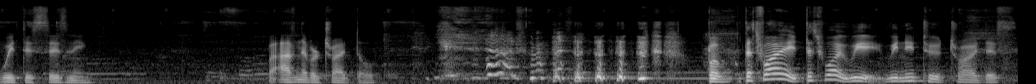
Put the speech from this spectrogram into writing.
with this seasoning. But I've never tried though. but that's why that's why we we need to try this.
